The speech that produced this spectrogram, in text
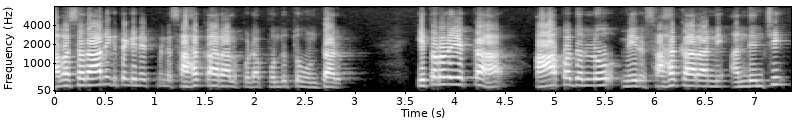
అవసరానికి తగినటువంటి సహకారాలు కూడా పొందుతూ ఉంటారు. ఇతరుల యొక్క ఆపదల్లో మీరు సహకారాన్ని అందించి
